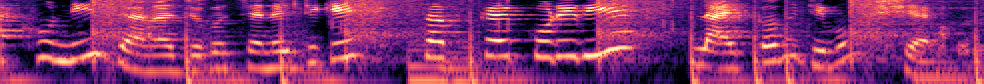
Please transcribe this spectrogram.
এখনই জানার জগৎ চ্যানেলটিকে সাবস্ক্রাইব করে দিয়ে লাইক, কমেন্ট এবং শেয়ার করুন।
